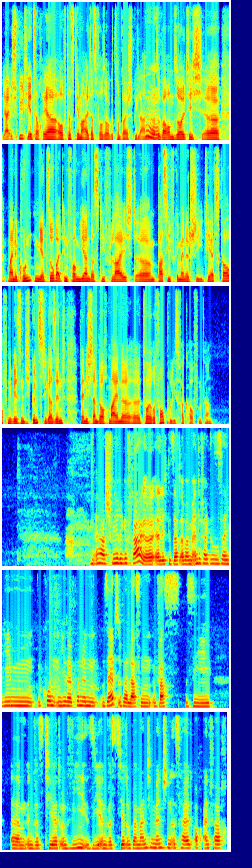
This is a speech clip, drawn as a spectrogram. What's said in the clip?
Ja, ich spielte jetzt auch eher auf das Thema Altersvorsorge zum Beispiel an. Mhm. Also warum sollte ich äh, meine Kunden jetzt so weit informieren, dass die vielleicht äh, passiv gemanagte ETFs kaufen, die wesentlich günstiger sind, wenn ich dann doch meine äh, teure Fondspolice verkaufen kann? Ja, schwierige Frage, ehrlich gesagt. Aber im Endeffekt ist es ja jedem Kunden, jeder Kundin selbst überlassen, was sie ähm, investiert und wie sie investiert. Und bei manchen Menschen ist halt auch einfach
